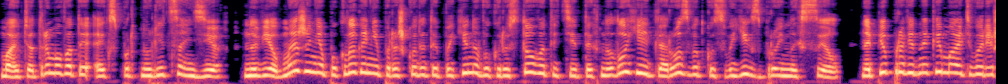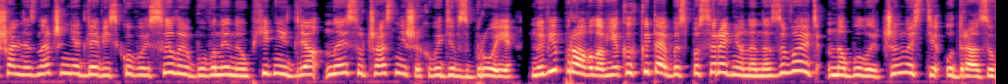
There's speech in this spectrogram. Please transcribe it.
мають отримувати експортну ліцензію. Нові обмеження покликані перешкодити Пекіну використовувати ці технології для розвитку своїх збройних сил. Напівпровідники мають вирішальне значення для військової сили, бо вони необхідні для найсучасніших видів зброї. Нові правила, в яких Китай безпосередньо не називають, набули чинності одразу.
